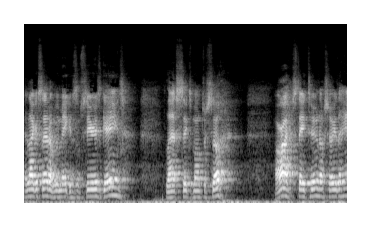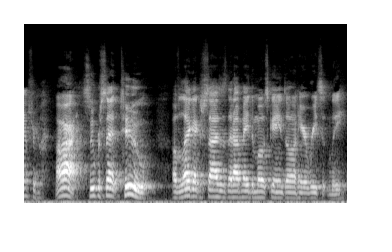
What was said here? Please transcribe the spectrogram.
And like I said, I've been making some serious gains last six months or so. All right, stay tuned, I'll show you the hamstring. All right, superset two of leg exercises that I've made the most gains on here recently.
